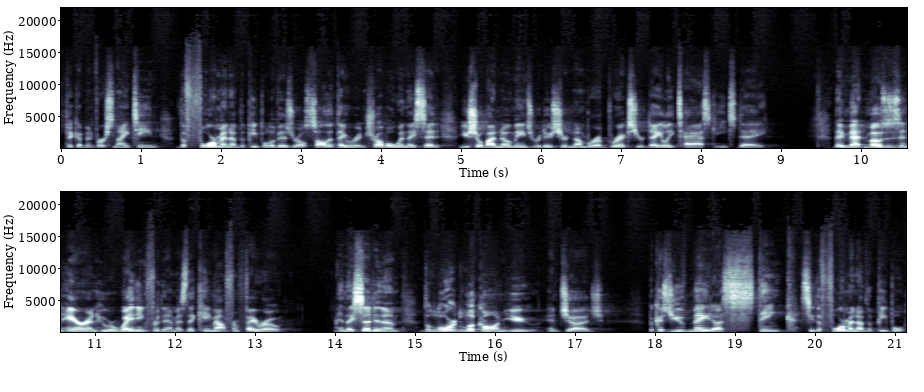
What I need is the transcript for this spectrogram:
pick up in verse 19. The foreman of the people of Israel saw that they were in trouble when they said, You shall by no means reduce your number of bricks, your daily task each day. They met Moses and Aaron, who were waiting for them as they came out from Pharaoh. And they said to them, The Lord look on you and judge, because you've made us stink. See, the foremen of the people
